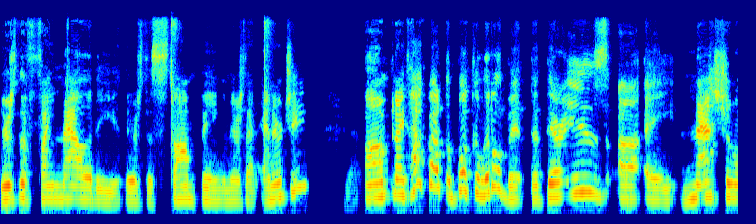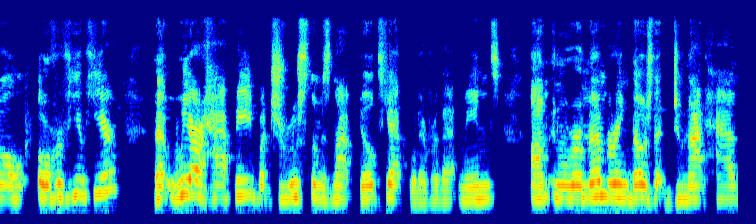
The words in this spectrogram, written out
there's the finality, there's the stomping, and there's that energy. Yeah. Um, and I talk about the book a little bit that there is uh, a national overview here that we are happy, but Jerusalem is not built yet, whatever that means. Um, and we're remembering those that do not have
